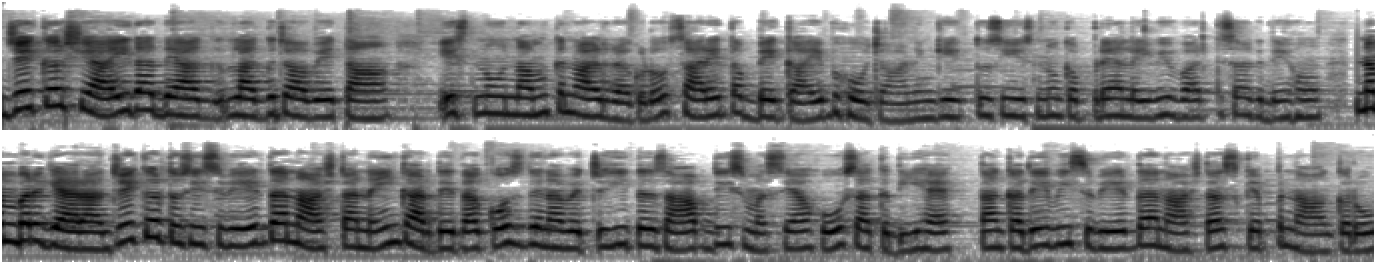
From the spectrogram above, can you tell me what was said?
ਜੇਕਰ ਸਿਆਹੀ ਦਾ ਦਾਗ ਲੱਗ ਜਾਵੇ ਤਾਂ ਇਸ ਨੂੰ ਨਮਕ ਨਾਲ ਰਗੜੋ, ਸਾਰੇ ਧੱਬੇ ਗਾਇਬ ਹੋ ਜਾਣਗੇ। ਤੁਸੀਂ ਇਸ ਨੂੰ ਕੱਪੜਿਆਂ ਲਈ ਵੀ ਵਰਤ ਸਕਦੇ ਹੋ। ਨੰਬਰ 11 ਜੇਕਰ ਤੁਸੀਂ ਸਵੇਰ ਦਾ ਨਾਸ਼ਤਾ ਨਹੀਂ ਕਰਦੇ ਤਾਂ ਕੁਝ ਦਿਨਾਂ ਵਿੱਚ ਹੀ ਤੇਜ਼ਾਬ ਦੀ ਸਮੱਸਿਆ ਹੋ ਸਕਦੀ ਹੈ, ਤਾਂ ਕਦੇ ਵੀ ਸਵੇਰ ਦਾ ਨਾਸ਼ਤਾ ਸਕਿਪ ਨਾ ਕਰੋ।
